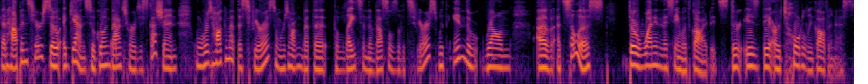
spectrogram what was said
that happens here. So again, so going back to our discussion, when we're talking about the spheres and we're talking about the the lights and the vessels of the spheres within the realm of Atzilus, they're one and the same with God. It's there is they are totally godliness,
